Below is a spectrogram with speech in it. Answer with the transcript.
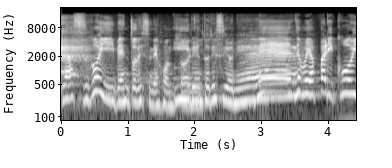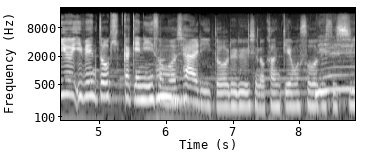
いやすごいイベントですね本当に。いいイベントですよね。ねえでもやっぱりこういうイベントをきっかけにそのシャーリーとルルーシュの関係もそうですし、ね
